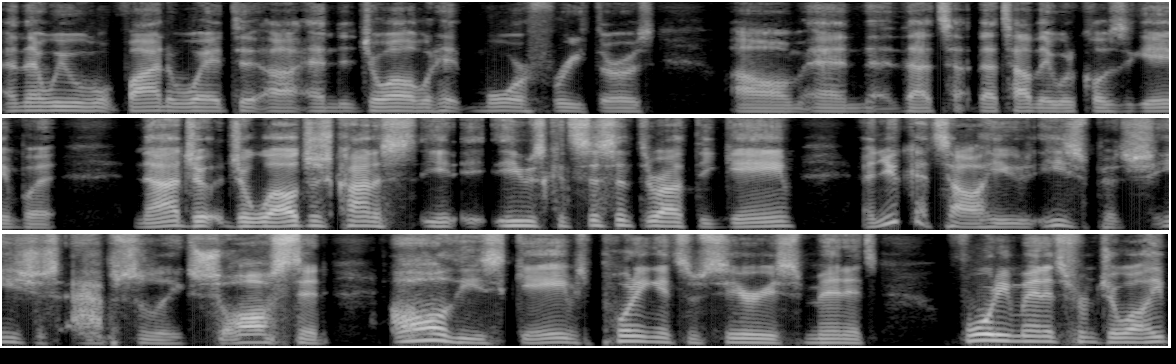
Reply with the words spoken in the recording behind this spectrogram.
and then we would find a way to uh, it. Joel would hit more free throws, um, and that's that's how they would close the game. But now jo- Joel just kind of he, he was consistent throughout the game and you could tell he he's he's just absolutely exhausted. All these games, putting in some serious minutes. Forty minutes from Joel. He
